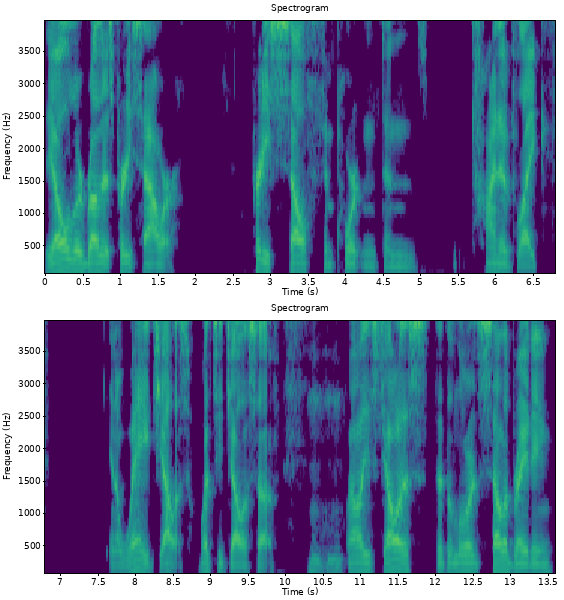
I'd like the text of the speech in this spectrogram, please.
The older brother is pretty sour, pretty self-important, and kind of like, in a way, jealous. What's he jealous of? Mm-hmm. Well, he's jealous that the Lord's celebrating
